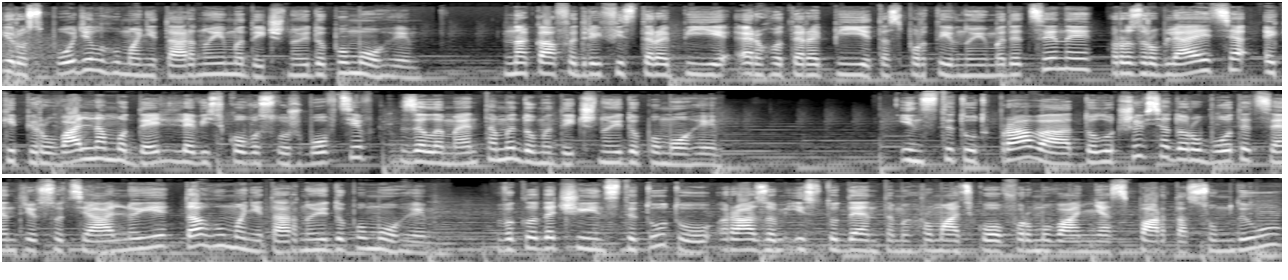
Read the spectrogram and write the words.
і розподіл гуманітарної медичної допомоги. На кафедрі фізтерапії, ерготерапії та спортивної медицини розробляється екіпірувальна модель для військовослужбовців з елементами домедичної допомоги. Інститут права долучився до роботи центрів соціальної та гуманітарної допомоги. Викладачі інституту разом із студентами громадського формування Спарта СумДУ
